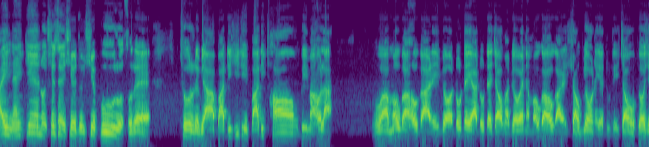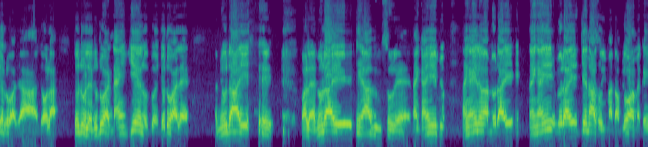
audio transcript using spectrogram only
အဲ့ဒီနိုင်ကျင်းတို့88တို့8ပူးတို့ဆိုတဲ့ ချိုးတွေဗျာပါတီကြီးတွေပါတီထောင်းပြီးမှဟုတ်လားဟိုကမဟုတ်ကဟုတ်ကတွေပြောတိုးတက်ရတိုးတက်ကြောင်းမပြောဘဲနဲ့မဟုတ်ကဟုတ်ကတွေရှောက်ပြောနေတဲ့သူတွေအကြောင်းကိုပြောကြလို့ပါဗျာပြောလားတို့တို့လည်းတို့တို့ကနိုင်ကျင်းလို့ပြောတို့တို့ကလည်းအမျိုးသားရေးဘာလဲအမျိုးသားရေးအင်အားစုဆိုတဲ့နိုင်ငံရေးနိုင်ငံရေးတော့အမျိုးသားရေးနိုင်ငံရေးအမျိုးသားရေးကျင်းသားဆိုပြီးမှတော့ပြောရမယ်ကိ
